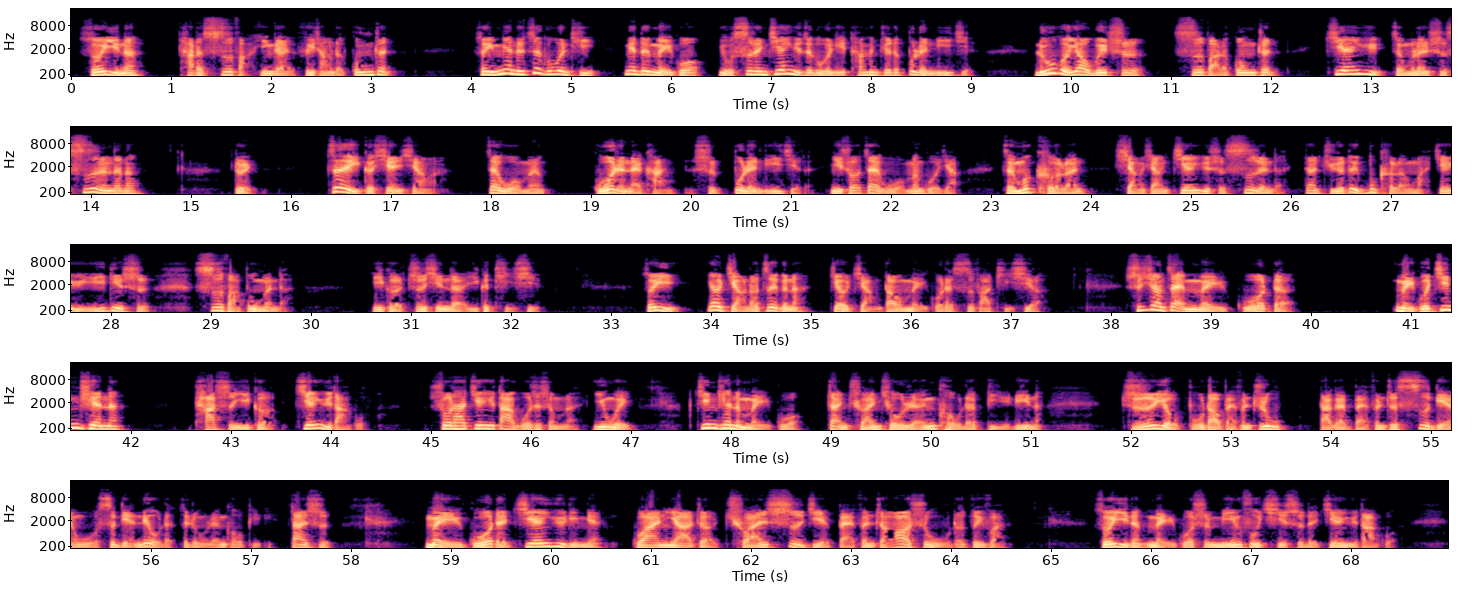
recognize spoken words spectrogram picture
所以呢，它的司法应该非常的公正。所以面对这个问题，面对美国有私人监狱这个问题，他们觉得不能理解。如果要维持司法的公正，监狱怎么能是私人的呢？对，这一个现象啊，在我们国人来看是不能理解的。你说在我们国家，怎么可能想象监狱是私人的？但绝对不可能嘛！监狱一定是司法部门的一个执行的一个体系。所以要讲到这个呢，就要讲到美国的司法体系了。实际上，在美国的美国今天呢，它是一个监狱大国。说它监狱大国是什么呢？因为今天的美国占全球人口的比例呢，只有不到百分之五，大概百分之四点五、四点六的这种人口比例。但是，美国的监狱里面关押着全世界百分之二十五的罪犯，所以呢，美国是名副其实的监狱大国。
